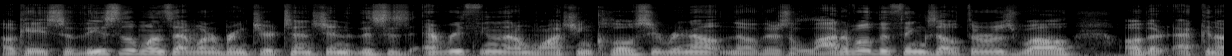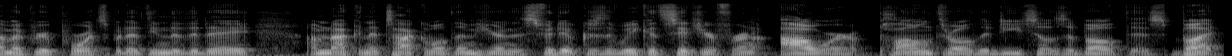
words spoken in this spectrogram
Okay, so these are the ones I want to bring to your attention. This is everything that I'm watching closely right now. Now, there's a lot of other things out there as well, other economic reports, but at the end of the day, I'm not going to talk about them here in this video because we could sit here for an hour plowing through all the details about this. But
